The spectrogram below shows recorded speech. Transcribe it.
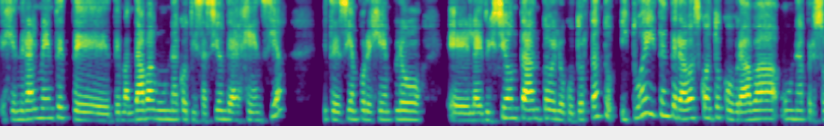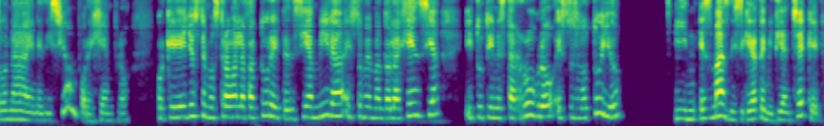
Generalmente te, te mandaban una cotización de agencia y te decían, por ejemplo, eh, la edición tanto, el locutor tanto, y tú ahí te enterabas cuánto cobraba una persona en edición, por ejemplo, porque ellos te mostraban la factura y te decían, mira, esto me mandó la agencia y tú tienes este rubro, esto es lo tuyo, y es más, ni siquiera te emitían cheque,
